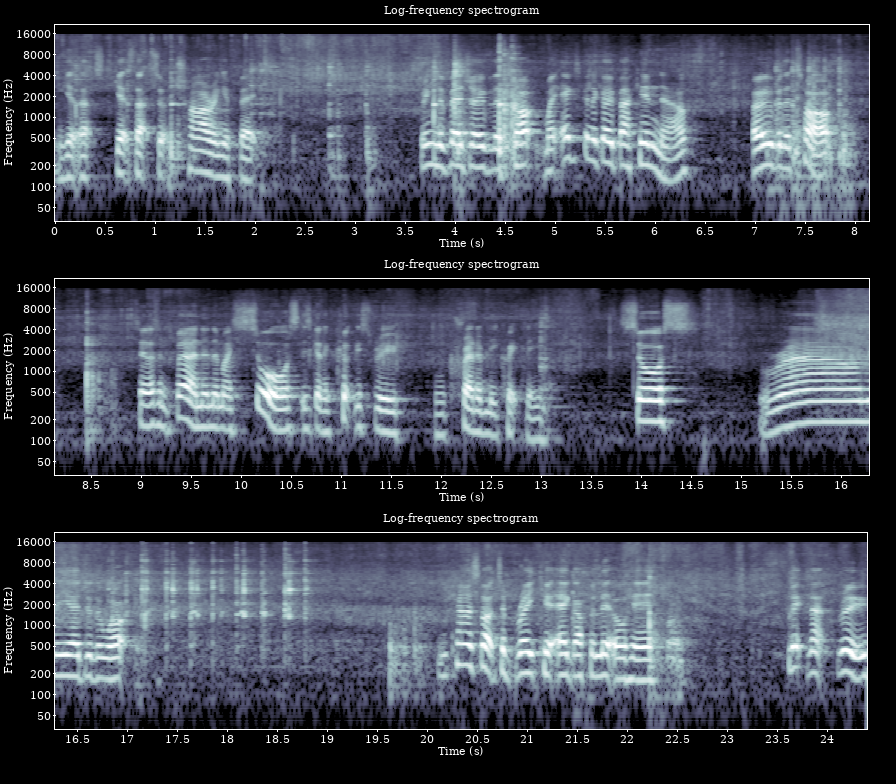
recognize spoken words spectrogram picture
and get that, gets that sort of charring effect. Bring the veg over the top. My egg's going to go back in now, over the top, so it doesn't burn, and then my sauce is going to cook this through incredibly quickly. Sauce round the edge of the wok. You can start to break your egg up a little here. Flick that through.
